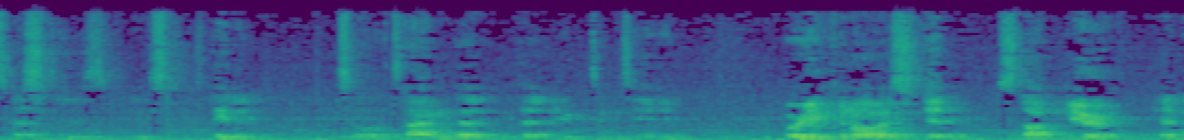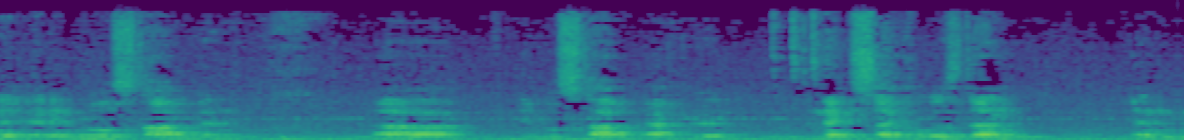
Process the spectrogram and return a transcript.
test is, is completed, until the time that, that you've dictated. Or you can always hit stop here and and it will stop and uh, it will stop after the next cycle is done and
